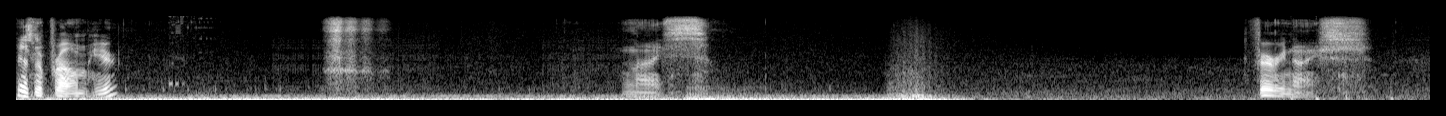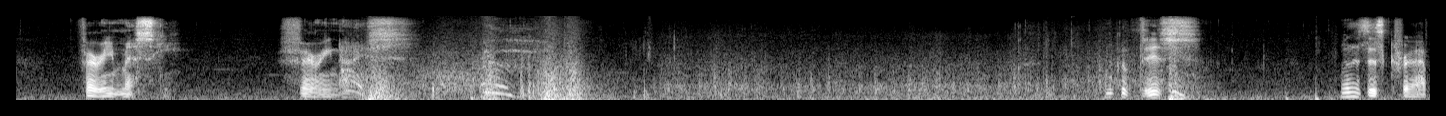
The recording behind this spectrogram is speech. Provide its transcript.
There's no problem here. nice. Very nice. Very messy. Very nice. Look at this. What is this crap?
